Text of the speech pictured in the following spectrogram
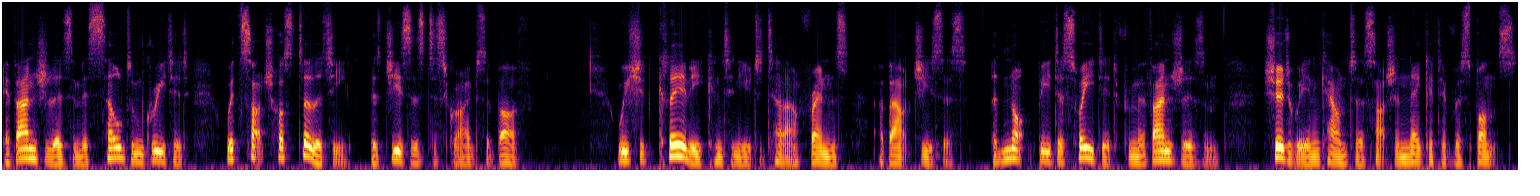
evangelism is seldom greeted with such hostility as Jesus describes above we should clearly continue to tell our friends about Jesus and not be dissuaded from evangelism should we encounter such a negative response.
